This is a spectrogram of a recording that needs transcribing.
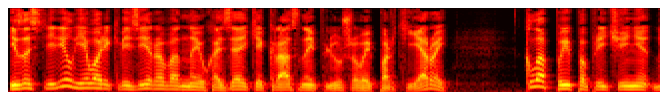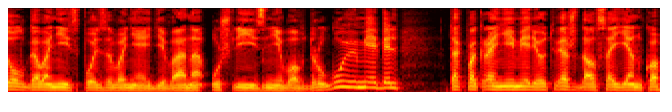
и застелил его реквизированной у хозяйки красной плюшевой портьерой. Клопы по причине долгого неиспользования дивана ушли из него в другую мебель, так, по крайней мере, утверждал Саенко.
